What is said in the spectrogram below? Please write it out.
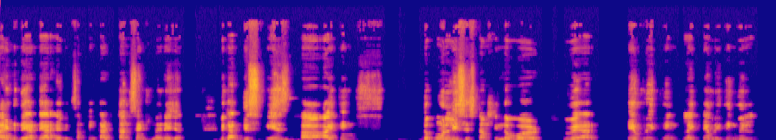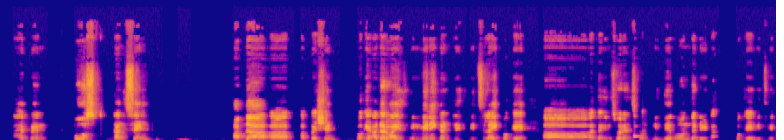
and there they are having something called consent manager. Because this is uh, i think the only system in the world where everything like everything will happen post consent of the uh, patient. Okay otherwise in many countries it's like okay uh, the insurance company they own the data. Okay it's, it,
